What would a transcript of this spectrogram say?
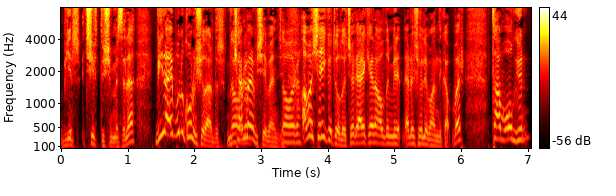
bir çift düşün mesela. Bir ay bunu konuşuyorlardır. Mükemmel Doğru. bir şey bence. Doğru. Ama şey kötü oluyor. Çok erken aldığın biletlerde şöyle bir handikap var. Tam o gün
